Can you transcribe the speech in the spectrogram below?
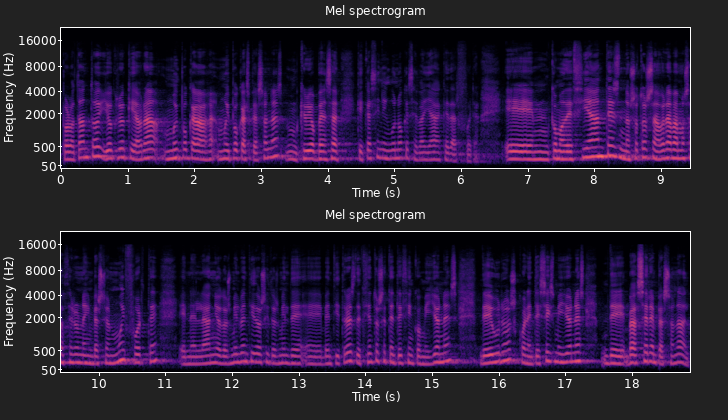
Por lo tanto, yo creo que habrá muy, muy pocas personas, mm, creo pensar que casi ninguno que se vaya a quedar fuera. Eh, como decía antes, nosotros ahora vamos a hacer una inversión muy fuerte en el año 2022 y 2023 de 175 millones de euros, 46 millones de, va a ser en personal,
